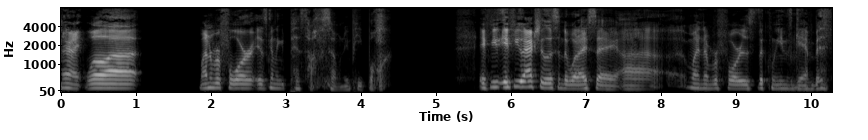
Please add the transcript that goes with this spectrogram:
All right. Well, uh, my number four is gonna piss off so many people. if you if you actually listen to what I say, uh, my number four is the Queen's Gambit.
